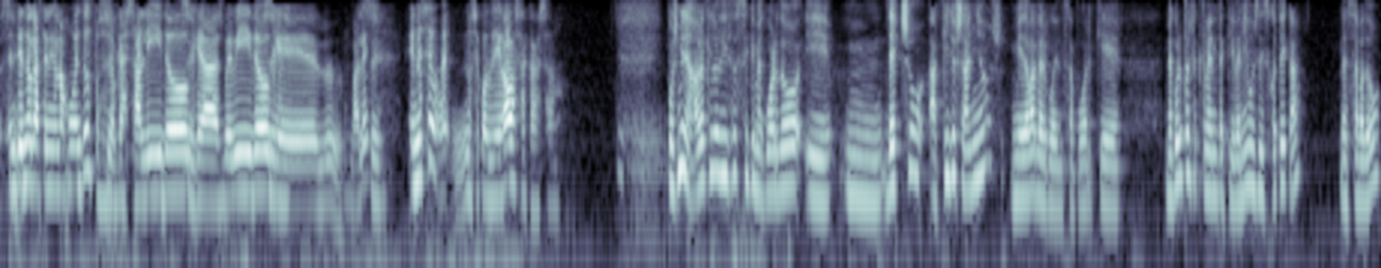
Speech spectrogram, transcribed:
Sí. entiendo que has tenido una juventud, pues Sí. eso que has salido, Sí. que has bebido, que ¿vale? En ese no sé, cuando llegabas a casa, Pues mira, ahora que lo dices sí que me acuerdo y mm, de hecho aquellos años me daba vergüenza porque me acuerdo perfectamente que veníamos de discoteca el sábado,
